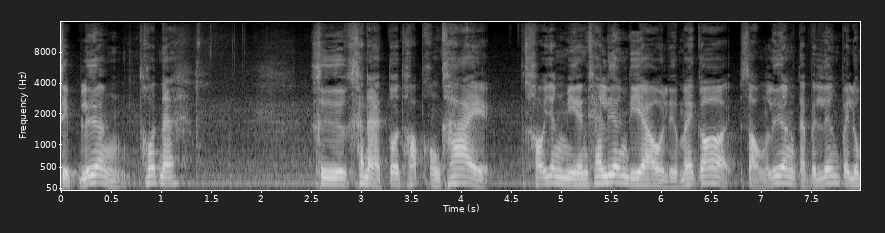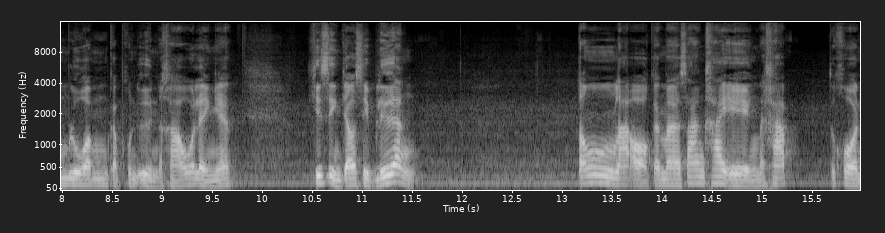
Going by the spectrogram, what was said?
สิบเรื่องโทษนะ คือขนาดตัวท็อปของค่ายเขายังมีกันแค่เรื่องเดียว หรือไม่ก็สองเรื่องแต่เป็นเรื่องไปรวมๆกับคนอื่นเขาอะไรเงี้ยคิดสิ่งเจะเอาสิบเรื่อง ต้องลาออกกันมาสร้างค่ายเองนะครับ ทุกคน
